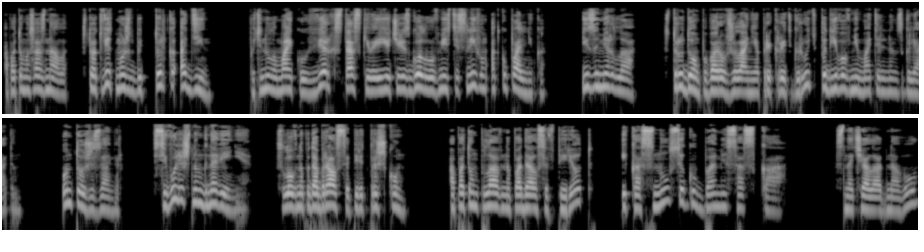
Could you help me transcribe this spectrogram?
А потом осознала, что ответ может быть только один. Потянула майку вверх, стаскивая ее через голову вместе с лифом от купальника. И замерла, с трудом поборов желание прикрыть грудь под его внимательным взглядом. Он тоже замер, всего лишь на мгновение, словно подобрался перед прыжком, а потом плавно подался вперед и коснулся губами соска. Сначала одного,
